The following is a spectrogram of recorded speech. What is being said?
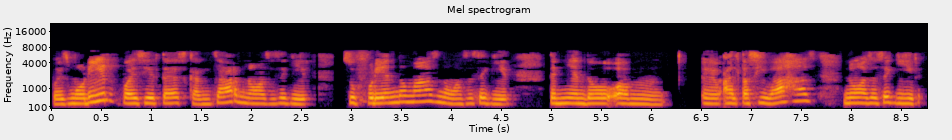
Puedes morir, puedes irte a descansar, no vas a seguir sufriendo más, no vas a seguir teniendo um, eh, altas y bajas, no vas a seguir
